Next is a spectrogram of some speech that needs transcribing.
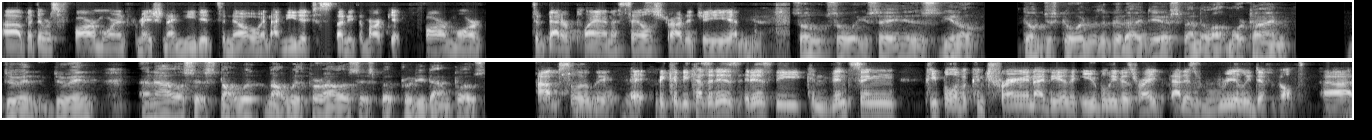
uh, but there was far more information I needed to know, and I needed to study the market far more to better plan a sales strategy. And yeah. so, so what you're saying is, you know, don't just go in with a good idea. Spend a lot more time doing doing analysis, not with not with paralysis, but pretty damn close. Absolutely, yeah. it, because because it is it is the convincing people of a contrarian idea that you believe is right. That is really difficult, uh,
